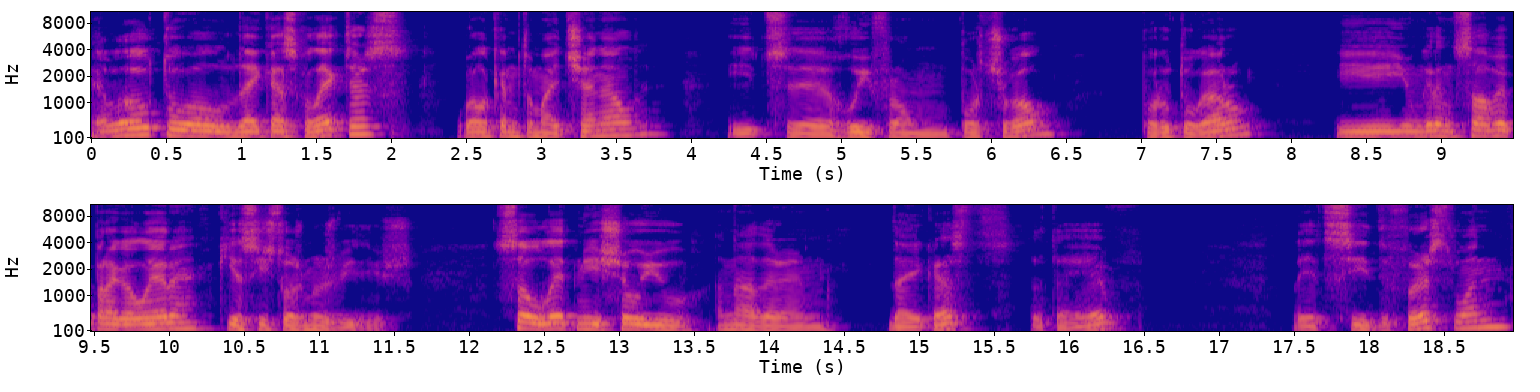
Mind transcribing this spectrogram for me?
Hello to all diecast collectors, welcome to my channel. It's uh, Rui from Portugal, Portugal, e um grande salve para a galera que assiste aos meus vídeos. So let me show you another um, diecast that I have. Let's see the first one.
